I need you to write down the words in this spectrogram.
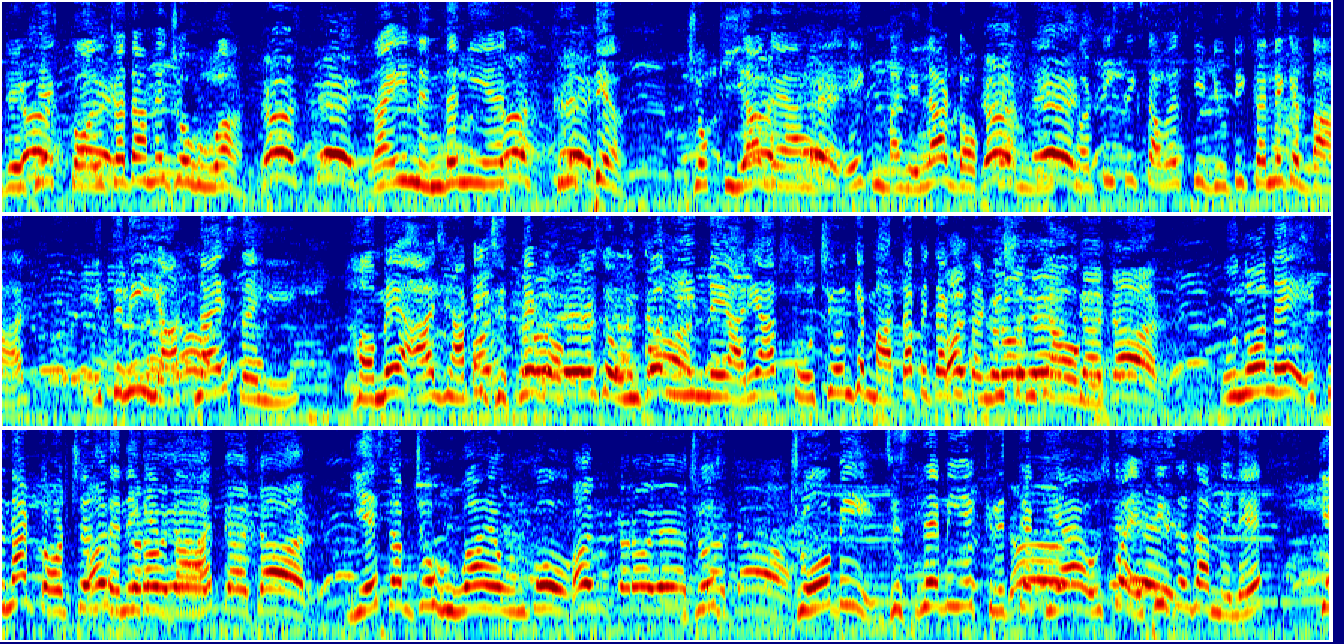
देखिए कोलकाता में जो हुआ राई निंदनीय कृत्य जो किया गया है। एक महिला डॉक्टर ने 36 सिक्स आवर्स की ड्यूटी करने के बाद इतनी यातनाएँ सही। हमें आज यहाँ पे जितने डॉक्टर्स हैं उनको नींद नहीं आ रही। आप सोचिए उनके माता पिता की कंडीशन क्या होगी। उन्होंने इतना टॉर्चर सहने के बाद ये सब जो हुआ है उनको जो जो भी जिसने भी ये कृत्य किया है उसको ऐसी सजा मिले कि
